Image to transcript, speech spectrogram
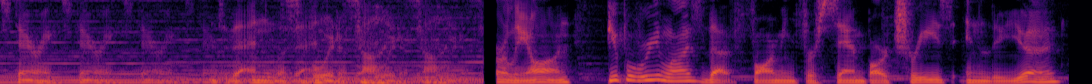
staring, staring, staring, staring into the endless void of time. Early on, people realized that farming for Sandbearer trees in Liyue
